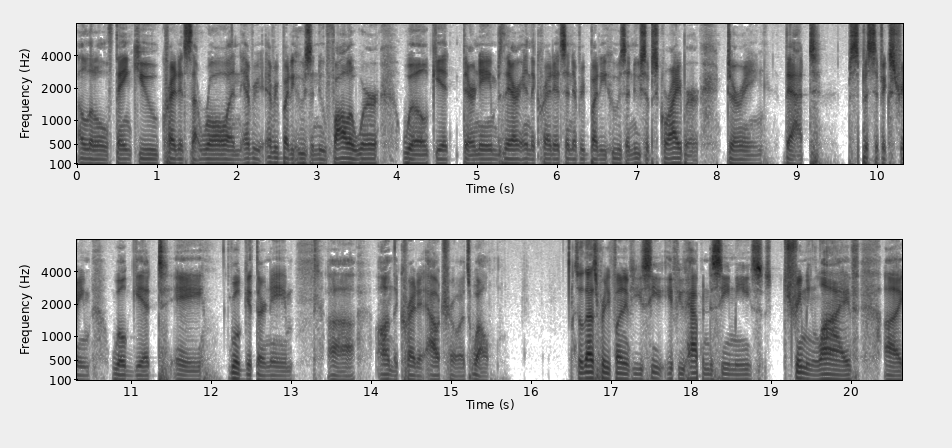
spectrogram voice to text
a little thank you credits that roll, and every everybody who's a new follower will get their names there in the credits, and everybody who's a new subscriber during that specific stream will get a will get their name uh, on the credit outro as well. So that's pretty fun. If you see, if you happen to see me streaming live, uh,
